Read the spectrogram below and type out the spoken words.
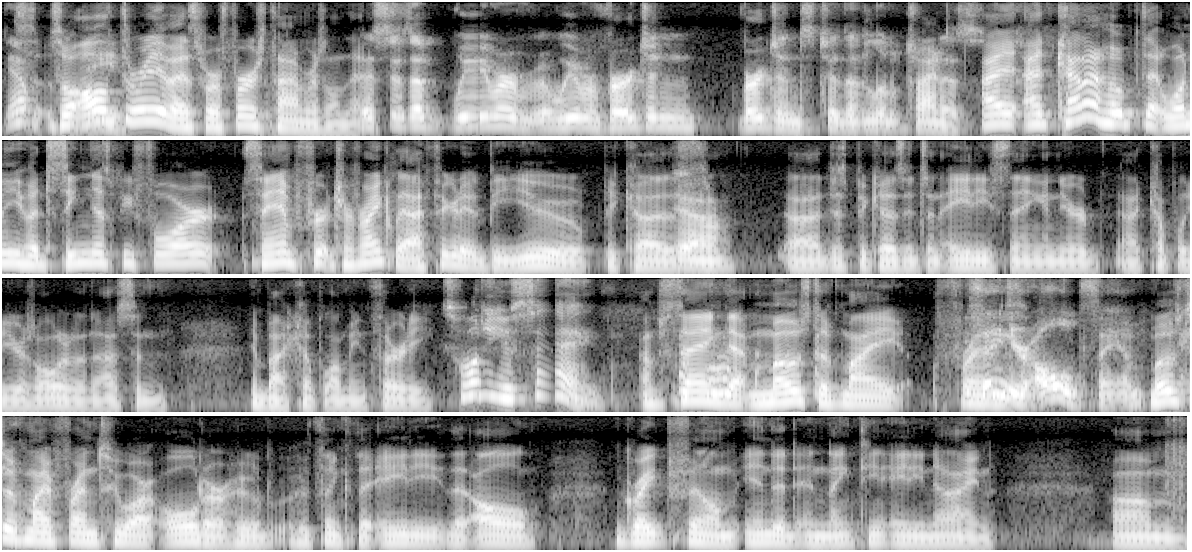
Yep. So, so all three of us were first timers on this. This is a we were we were virgin virgins to the little Chinas. I I'd kind of hoped that one of you had seen this before. Sam, fr- frankly, I figured it'd be you because Yeah. uh, just because it's an '80s thing and you're a couple years older than us, and and by a couple I mean thirty. So what are you saying? I'm saying that most of my You're friends, saying you're old, Sam. most of my friends who are older who who think the 80 that all great film ended in 1989 um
